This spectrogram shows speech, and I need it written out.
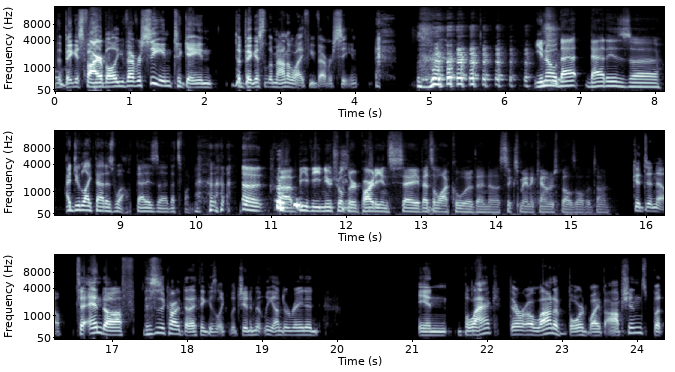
the biggest fireball you've ever seen to gain the biggest amount of life you've ever seen. You know that that is. uh I do like that as well. That is uh that's fun. uh, uh, be the neutral third party and say that's a lot cooler than uh, six mana counter spells all the time. Good to know. To end off, this is a card that I think is like legitimately underrated. In black, there are a lot of board wipe options, but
